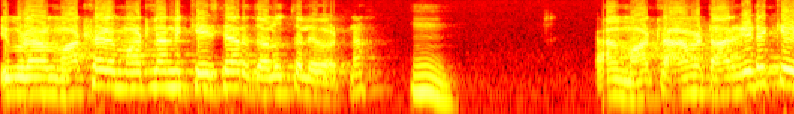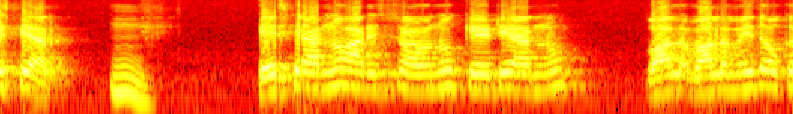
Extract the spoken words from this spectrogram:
ఇప్పుడు ఆమె మాట్లాడే మాటలన్నీ కేసీఆర్ ఉమ్, ఆమె మాట్లా ఆమె టార్గెటే కేసీఆర్. కేసీఆర్ను హరీష్ రావును కేటీఆర్ను వాళ్ళ వాళ్ళ మీద ఒక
